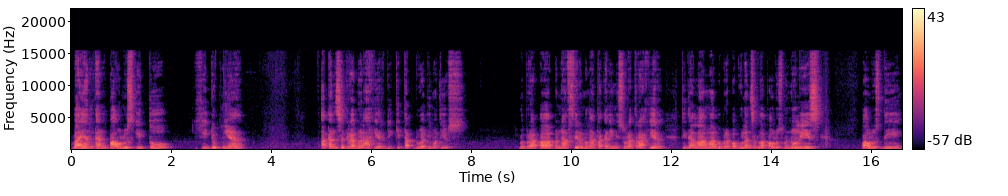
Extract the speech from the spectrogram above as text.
Bayangkan Paulus itu hidupnya akan segera berakhir di kitab 2 Timotius. Beberapa penafsir mengatakan ini surat terakhir, tidak lama beberapa bulan setelah Paulus menulis, Paulus di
